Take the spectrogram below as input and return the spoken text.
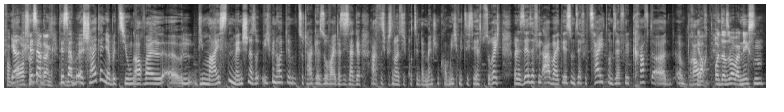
Verbraucherschutz sei deshalb, Dank. Deshalb äh, scheitern ja Beziehungen auch, weil äh, die meisten Menschen, also ich bin heutzutage so weit, dass ich sage, 80 bis 90 Prozent der Menschen kommen nicht mit sich selbst zurecht, weil das sehr, sehr viel Arbeit ist und sehr viel Zeit und sehr viel Kraft äh, äh, braucht. Ja, und da sind wir beim nächsten.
